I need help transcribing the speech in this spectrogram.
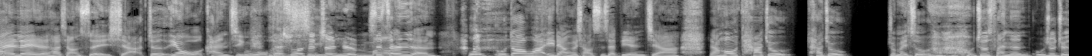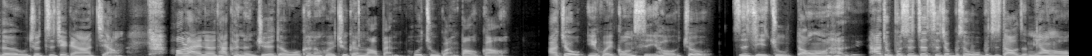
太累了，他想睡一下。就是因为我看景，我他说的是真人吗？是真人。我我都要花一两个小时在别人家，然后他就他就。就每次，就是反正我就觉得，我就直接跟他讲。后来呢，他可能觉得我可能会去跟老板或主管报告，他就一回公司以后就自己主动哦，他他就不是这次就不是我不知道怎么样喽，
